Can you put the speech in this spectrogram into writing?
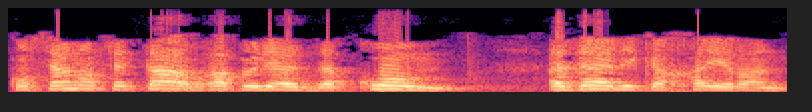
concernant cet arbre appelé Az-Zaqum. أذلك خيرا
